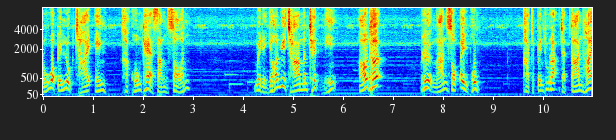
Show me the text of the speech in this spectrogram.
รู้ว่าเป็นลูกชายเองข้าคงแค่สั่งสอน ไม่ได้ย้อนวิชามันเช่นนี้ เอาเถอะ เรื่องงานศพไอ้พุ่มข้าจะเป็นธุระจัดการให้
